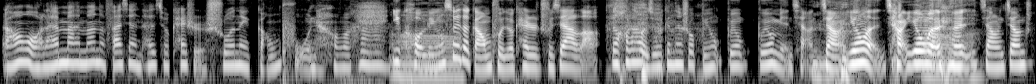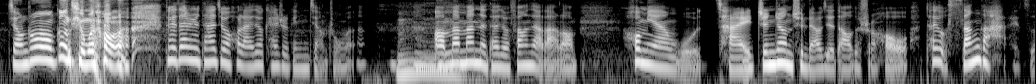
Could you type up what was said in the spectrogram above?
然后我后来慢慢的发现，他就开始说那港普，你知道吗？一口零碎的港普就开始出现了。那后来我就跟他说，不用不用不用勉强，讲英文讲英文，讲 讲讲中文我更听不懂了。对，但是他就后来就开始跟你讲中文，啊，慢慢的他就放下来了。后面我才真正去了解到的时候，他有三个孩子。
